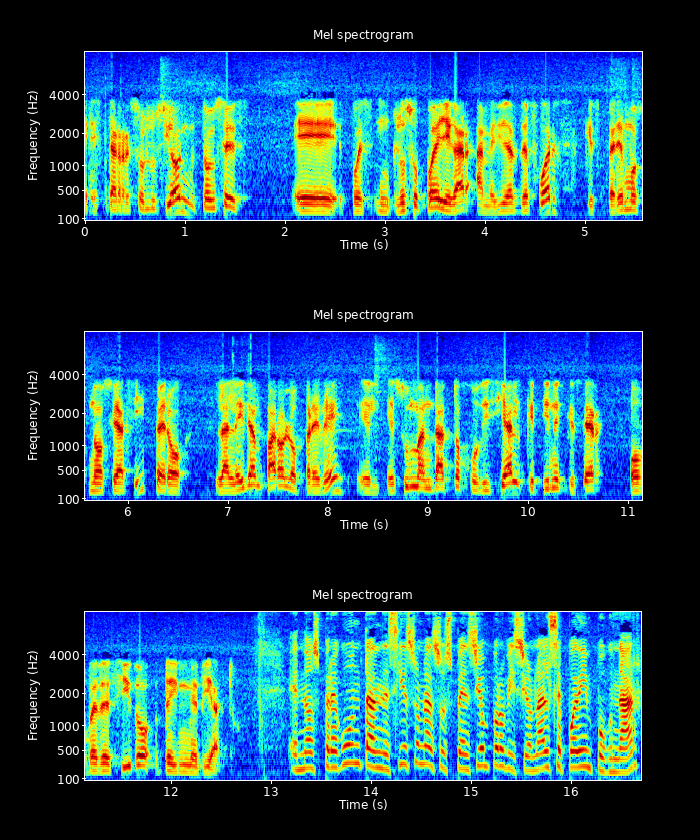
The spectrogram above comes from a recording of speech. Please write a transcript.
esta resolución. Entonces, eh, pues incluso puede llegar a medidas de fuerza, que esperemos no sea así, pero la ley de amparo lo prevé, es un mandato judicial que tiene que ser obedecido de inmediato. Eh, nos preguntan si es una suspensión provisional, ¿se puede impugnar?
